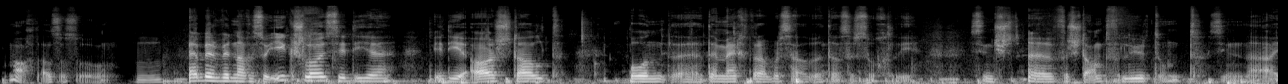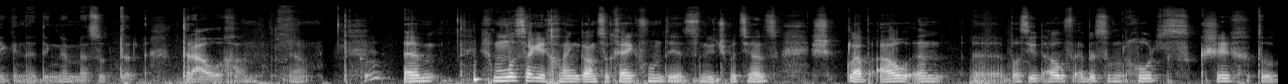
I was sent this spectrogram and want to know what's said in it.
macht. Also so. Hm. Eben, er wird nachher so eingeschleust in die, in die Anstalt und äh, dann merkt er aber selber, dass er so ein bisschen seinen äh, Verstand verliert und seinen eigenen Ding nicht mehr so tra trauen kann. Ja. Cool. Ähm, ich muss sagen, ich habe ihn ganz okay gefunden, jetzt nichts Spezielles. Ich glaube auch ein, äh, basiert auf eben so einer Kurzgeschichte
